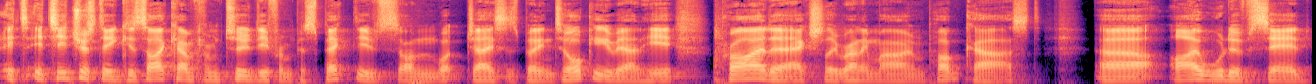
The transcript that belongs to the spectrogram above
it's it's interesting because I come from two different perspectives on what Jace has been talking about here. Prior to actually running my own podcast, uh, I would have said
